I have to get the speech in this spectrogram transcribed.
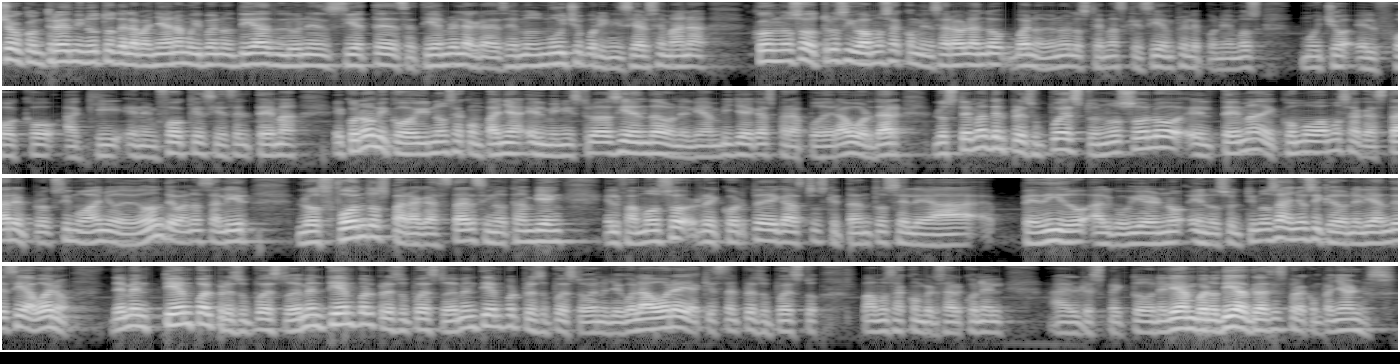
8 con 3 minutos de la mañana, muy buenos días, lunes 7 de septiembre, le agradecemos mucho por iniciar semana con nosotros y vamos a comenzar hablando, bueno, de uno de los temas que siempre le ponemos mucho el foco aquí en Enfoques y es el tema económico. Hoy nos acompaña el ministro de Hacienda, don Elian Villegas, para poder abordar los temas del presupuesto, no solo el tema de cómo vamos a gastar el próximo año, de dónde van a salir los fondos para gastar, sino también el famoso recorte de gastos que tanto se le ha pedido al gobierno en los últimos años y que don Elian decía, bueno, denme tiempo al presupuesto, denme tiempo al presupuesto, denme tiempo al presupuesto. Bueno, llegó la hora y aquí está el presupuesto. Vamos a conversar con él al respecto. Don Elian, buenos días, gracias por acompañarnos.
